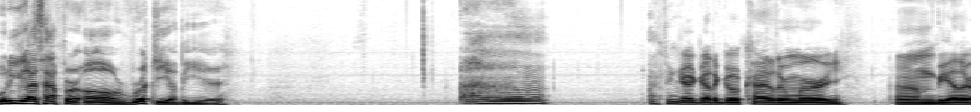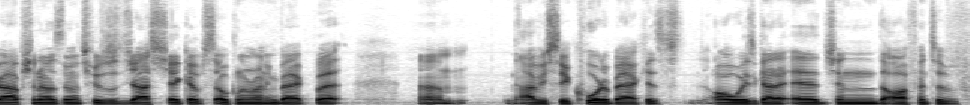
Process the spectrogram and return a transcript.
What do you guys have for uh rookie of the year? Um, I think I got to go Kyler Murray. Um, the other option I was going to choose was Josh Jacobs, Oakland running back, but um, obviously quarterback has always got an edge in the offensive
